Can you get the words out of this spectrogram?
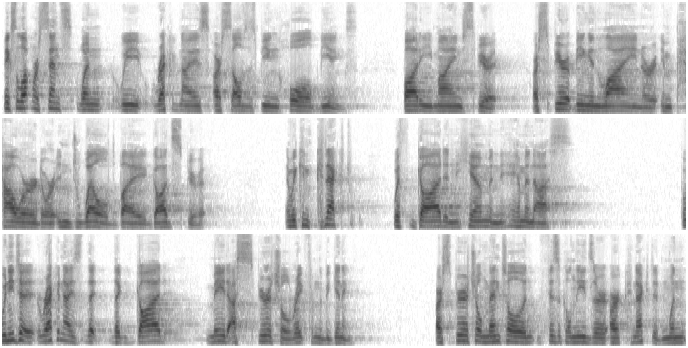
Makes a lot more sense when we recognize ourselves as being whole beings body, mind, spirit. Our spirit being in line or empowered or indwelled by God's spirit. And we can connect with God and Him and Him and us. But we need to recognize that, that God made us spiritual right from the beginning. Our spiritual, mental, and physical needs are, are connected. And when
